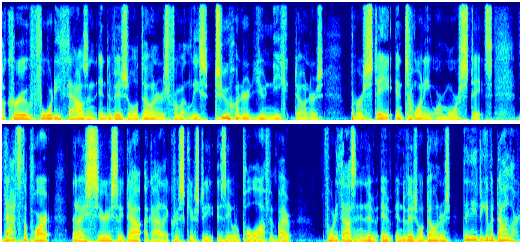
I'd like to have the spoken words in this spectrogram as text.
accrue 40,000 individual donors from at least 200 unique donors per state in 20 or more states? That's the part that I seriously doubt a guy like Chris Christie is able to pull off. And by 40,000 individual donors, they need to give a dollar.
